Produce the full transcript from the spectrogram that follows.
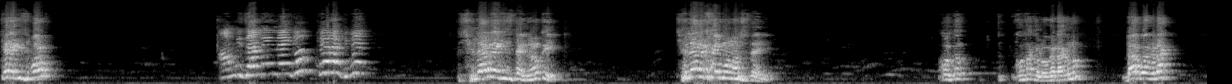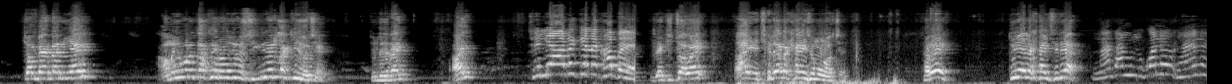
কে রাখিছে বল? আমি জানি নাই গো কে রাখবে? ছেলেরা রাখিস তাই নাকি? ছেলেরা খাই মনে হচ্ছে তাই কথা গেল ওকে ডাকলো? ডাক ওকে ডাক। চল ব্যাগটা নিয়ে আই আমি বলে তাকে রোজ রোজ সিগারেট কি হচ্ছে? চলে যাই আই ছেলে আরে কেন খাবে? দেখি চল আই আই ছেলেরা খাইছে মনে হচ্ছে। আরে তুই এলে খাইছি রে? না আমি লুকানো খাই না।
